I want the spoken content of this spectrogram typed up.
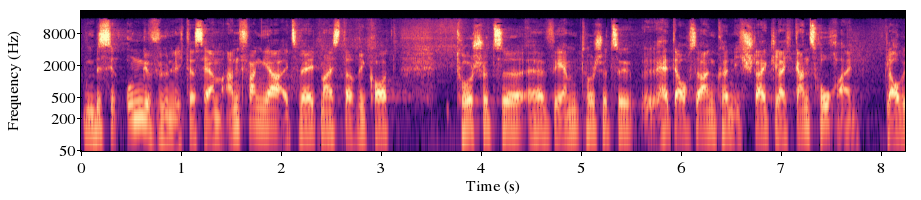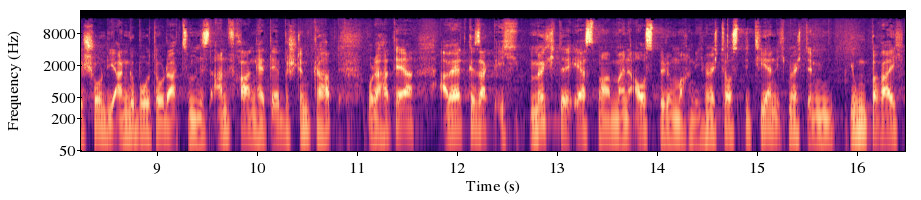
ein bisschen ungewöhnlich, dass er am Anfang ja als Weltmeister Rekord Torschütze, äh, WM-Torschütze, äh, hätte auch sagen können, ich steige gleich ganz hoch ein. Glaube ich schon, die Angebote oder zumindest Anfragen hätte er bestimmt gehabt oder hat er. Aber er hat gesagt, ich möchte erstmal meine Ausbildung machen, ich möchte hospitieren, ich möchte im Jugendbereich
